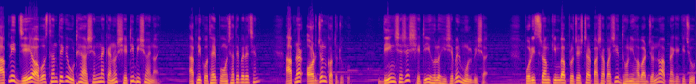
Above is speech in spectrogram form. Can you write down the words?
আপনি যে অবস্থান থেকে উঠে আসেন না কেন সেটি বিষয় নয়। আপনি কোথায় পৌঁছাতে পেরেছেন? আপনার অর্জন কতটুকু? দিন শেষে সেটিই হলো হিসেবের মূল বিষয়। পরিশ্রম কিংবা প্রচেষ্টার পাশাপাশি ধনী হবার জন্য আপনাকে কিছু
